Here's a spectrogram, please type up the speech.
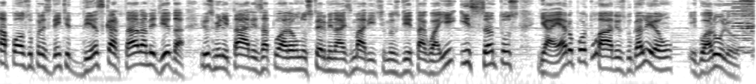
após o presidente descartar a medida. E os militares atuarão nos terminais marítimos de Itaguaí e Santos e aeroportuários do Galeão e Guarulhos.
